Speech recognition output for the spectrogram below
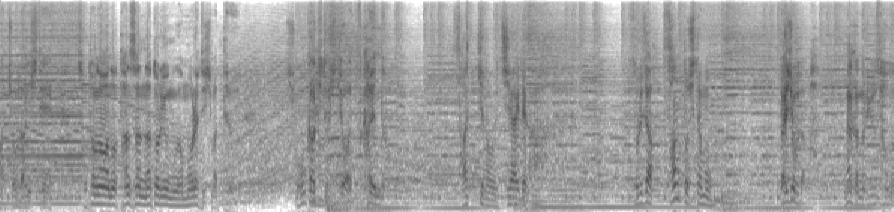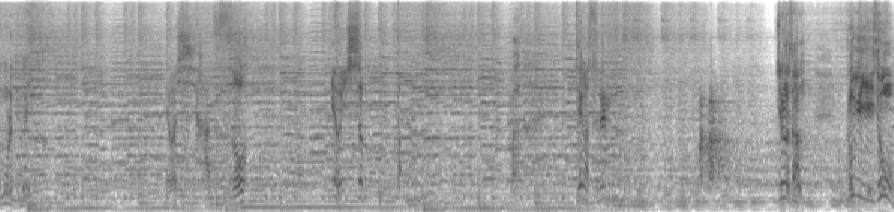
は上弾して外側の炭酸ナトリウムが漏れてしまってる。消火器としては使えんだろさっきの打ち合いでか。それじゃ酸としても。大丈夫だ。中の硫酸は漏れてない。よよし外すぞ。よいしょっと。あ手が滑るジョナサンロビーへ急ごう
